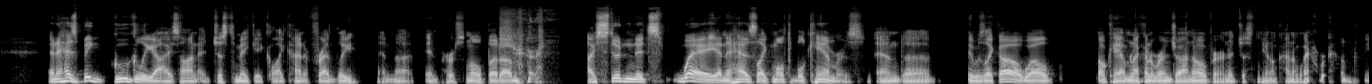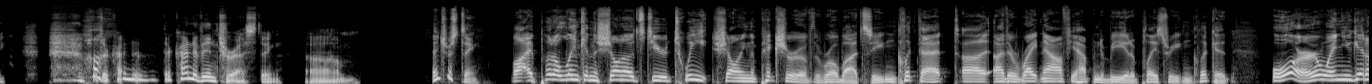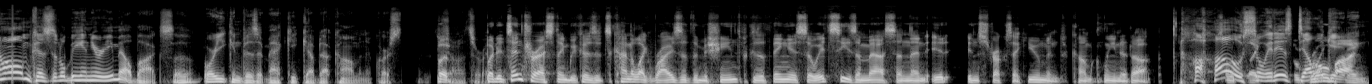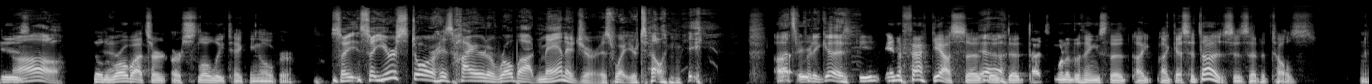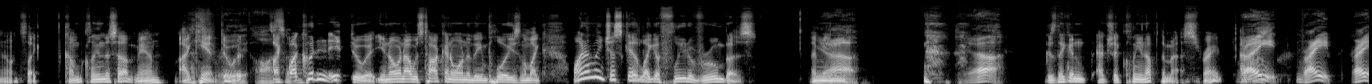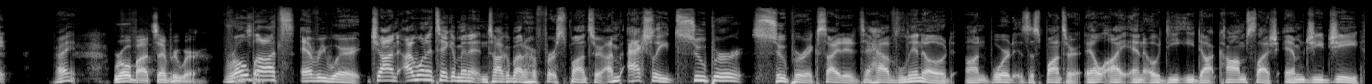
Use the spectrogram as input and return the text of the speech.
and it has big googly eyes on it just to make it like kind of friendly and not impersonal. But um, Sure. I stood in its way, and it has like multiple cameras, and uh, it was like, oh well, okay, I'm not going to run John over, and it just you know kind of went around me. But they're kind of they're kind of interesting. Um, Interesting. Well, I put a link in the show notes to your tweet showing the picture of the robot, so you can click that uh, either right now if you happen to be at a place where you can click it, or when you get home because it'll be in your email box. So, or you can visit macgeekgab.com, and of course, But- show notes are right. but it's interesting because it's kind of like Rise of the Machines because the thing is, so it sees a mess and then it instructs a human to come clean it up. oh, so like it is delegating. is- oh, So the Yeah. robots are, are slowly taking over. so so your store has hired a robot manager, is what you're telling me. That's Uh, pretty good. In, in effect, yes. Uh, Yeah. the, the, that's one of the things that I, I guess it does is that it tells, you know, it's like, come clean this up, man. I That's can't do really it. Like, why couldn't it do it? You know, and I was talking to one of the employees and I'm like, why don't we just get like a fleet of Roombas? I mean, yeah, yeah, because they can actually clean up the mess, right? Right, right, right, right. robots everywhere. Robots everywhere. John, I want to take a minute and talk about our first sponsor. I'm actually super, super excited to have Linode on board as a sponsor. L I N O D E dot com slash M-G-G.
